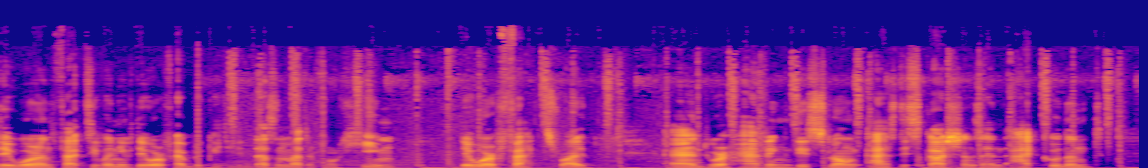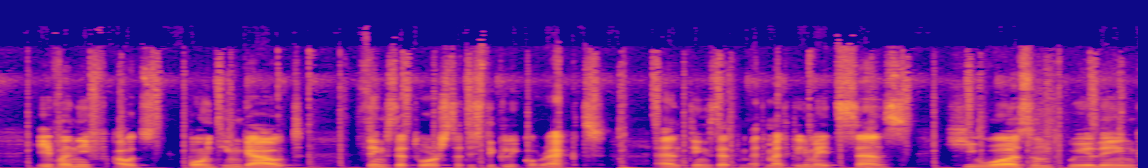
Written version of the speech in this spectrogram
they weren't facts, even if they were fabricated, it doesn't matter for him. They were facts, right? and we're having these long ass discussions and i couldn't even if i was pointing out things that were statistically correct and things that mathematically made sense he wasn't willing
